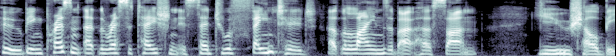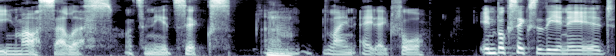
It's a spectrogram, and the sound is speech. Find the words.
who, being present at the recitation, is said to have fainted at the lines about her son. You shall be Marcellus. That's Aeneid 6, um, line 884. In Book 6 of the Aeneid,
